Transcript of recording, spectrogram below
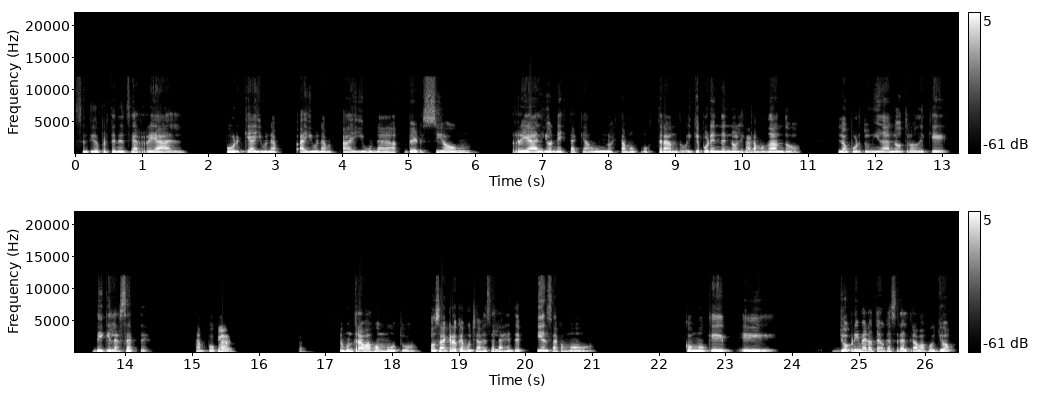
sentido de pertenencia real, porque hay una, hay una, hay una versión real y honesta que aún no estamos mostrando y que por ende no le estamos dando la oportunidad al otro de que, de que la acepte tampoco. Claro. Es un trabajo mutuo. O sea, creo que muchas veces la gente piensa como, como que eh, yo primero tengo que hacer el trabajo yo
